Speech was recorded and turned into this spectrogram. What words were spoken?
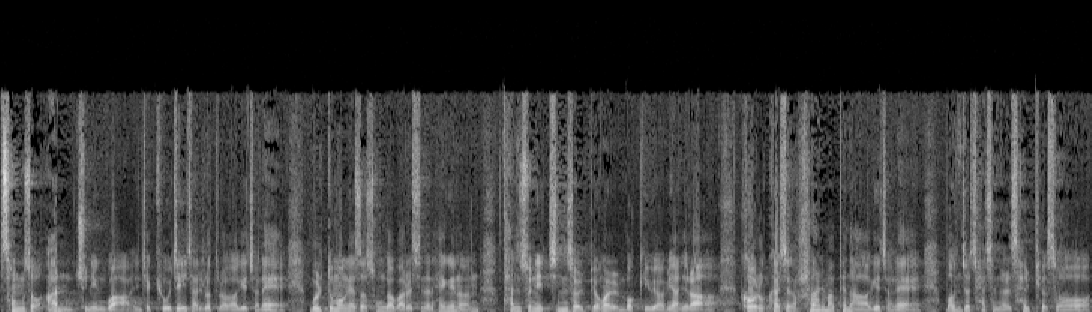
성소 안 주님과 이제 교제의 자리로 들어가기 전에 물두멍에서 손과 발을 씻는 행위는 단순히 진설병을 먹기 위함이 아니라 거룩하신 하나님 앞에 나가기 전에 먼저 자신을 살펴서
